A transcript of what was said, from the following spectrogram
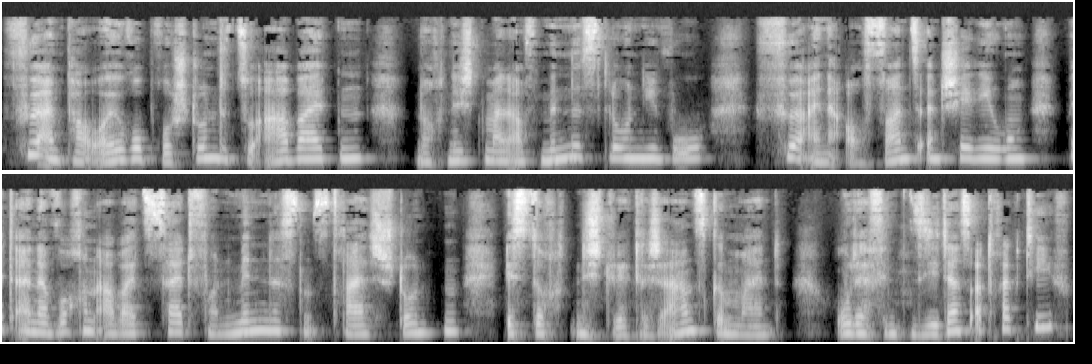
für ein paar Euro pro Stunde zu arbeiten, noch nicht mal auf Mindestlohnniveau, für eine Aufwandsentschädigung mit einer Wochenarbeitszeit von mindestens 30 Stunden ist doch nicht wirklich ernst gemeint. Oder finden Sie das attraktiv?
